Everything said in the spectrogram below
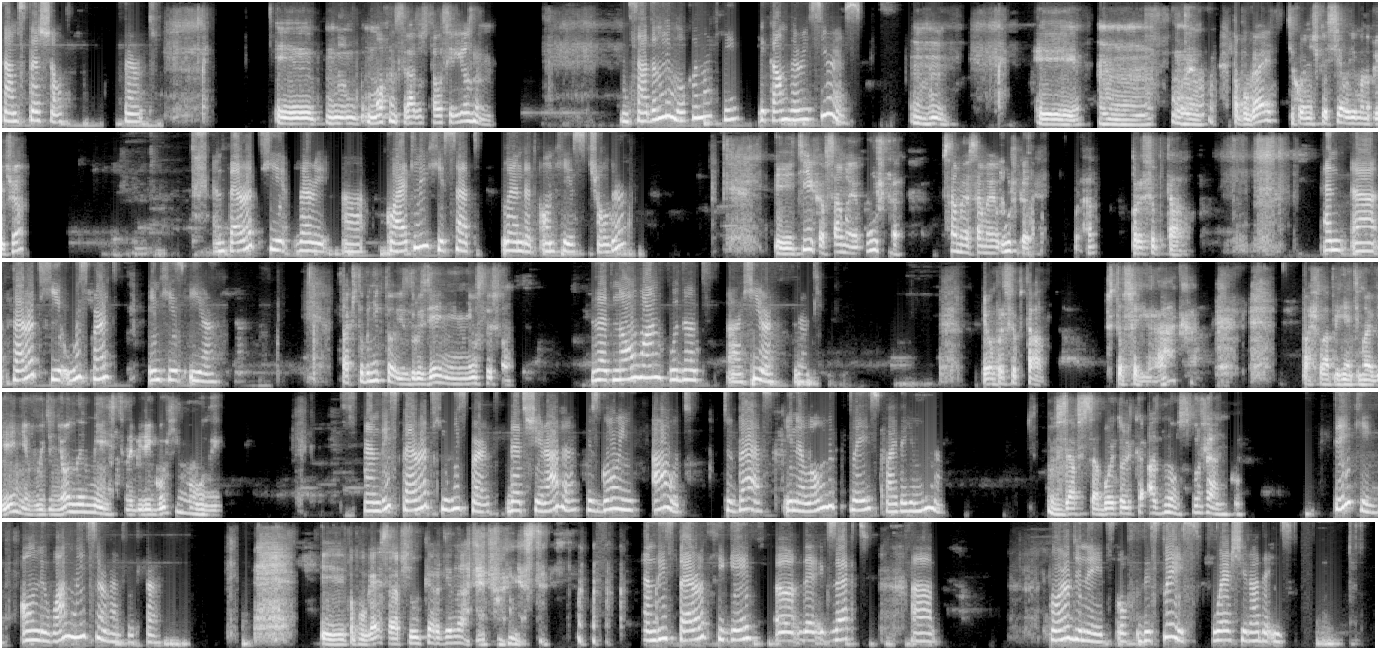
Some special parrot. И Мохан сразу стал серьезным. And suddenly Mohana, he became very serious. Угу. И попугай тихонечко сел ему на плечо. And parrot, he very uh, quietly, he sat, landed on his shoulder. И тихо в самое ушко, в самое-самое ушко прошептал. And uh, parrot, he whispered in his ear. Так, чтобы никто из друзей не, не услышал. that no one couldn't uh, hear that. И он прошептал, что Шрирадха пошла принять омовение в уединенном месте на берегу Химулы. And this parrot, he whispered that Shirada is going out to bath in a lonely place by the Yamuna, взяв с собой только одну служанку. taking only one maidservant with her. И попугай сообщил координаты этого места. And this parrot, he gave uh, the exact uh, coordinates of this place where Shirada is.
